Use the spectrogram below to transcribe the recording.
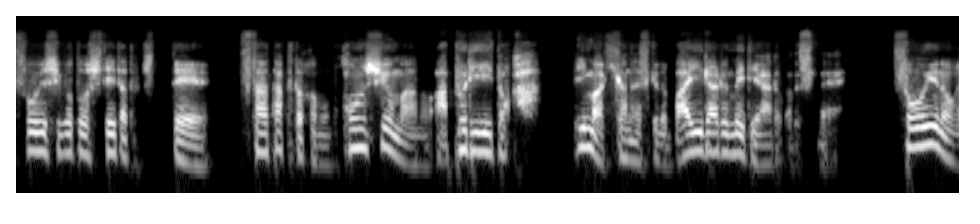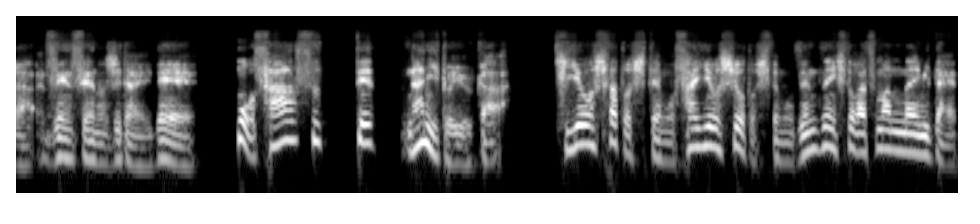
そういう仕事をしていた時って、スタートアップとかもコンシューマーのアプリとか、今は聞かないですけど、バイラルメディアとかですね。そういうのが前世の時代で、もう SARS って何というか、起業したとしても採用しようとしても全然人が集まんないみたいな、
